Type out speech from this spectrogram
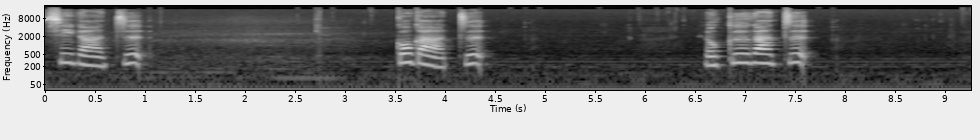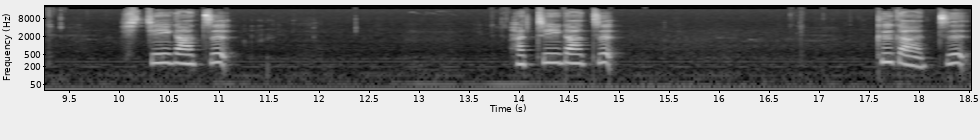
4月5月6月7月8月9月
